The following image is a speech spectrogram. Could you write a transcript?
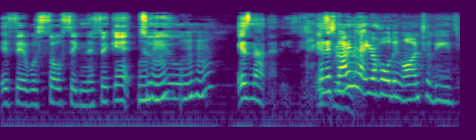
if it was so significant to you. Mm-hmm. It's not that easy, and it's really not even that you're holding on to these.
